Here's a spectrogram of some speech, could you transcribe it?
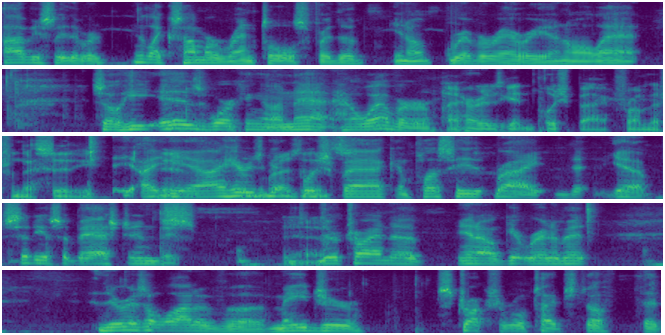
Obviously, there were like summer rentals for the you know river area and all that. So he is working on that. However, I heard he was getting pushback from it from the city. I, Yeah, yeah, I hear he's getting residents. pushed back, and plus he's right. th- Yeah, City of Sebastian's Yeah. they're trying to you know get rid of it. There is a lot of uh, major structural type stuff that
